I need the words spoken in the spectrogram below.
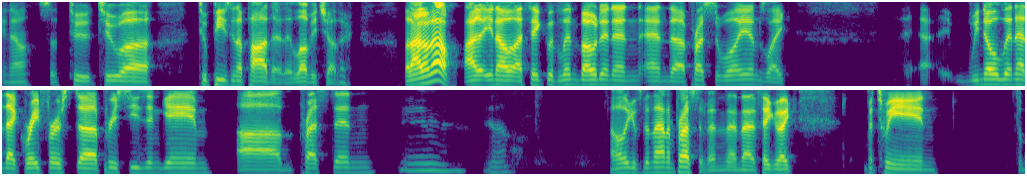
you know. So two two uh two peas in a pod there. They love each other. But I don't know. I you know I think with Lynn Bowden and and uh, Preston Williams, like uh, we know Lynn had that great first uh, preseason game. Um, Preston, you know, I don't think it's been that impressive. And then I think like between the,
